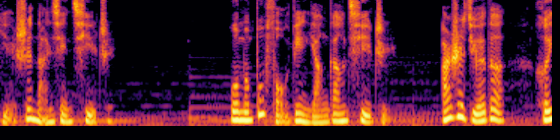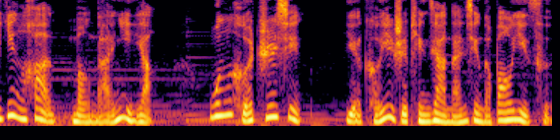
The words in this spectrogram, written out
也是男性气质。我们不否定阳刚气质，而是觉得和硬汉、猛男一样，温和知性也可以是评价男性的褒义词。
